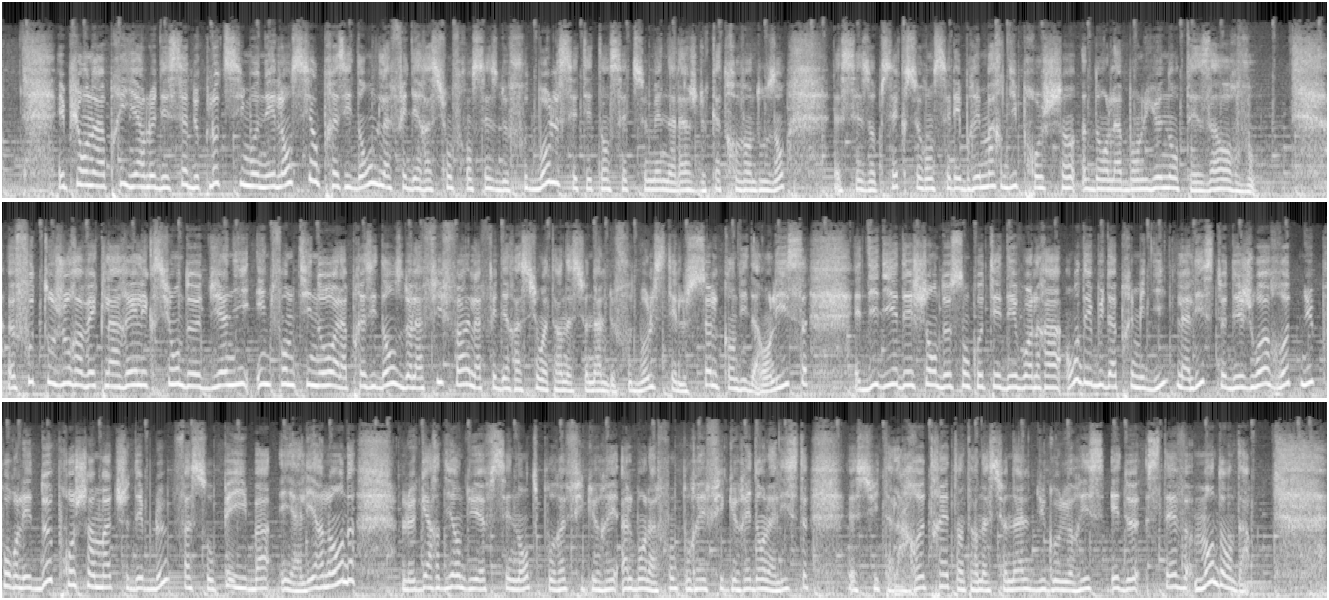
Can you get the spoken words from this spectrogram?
Et puis on a appris hier le décès de Claude Simonet, l'ancien président de la Fédération française de football. C'était en cette semaine à l'âge de 92 ans. Ces obsèques seront célébrées mardi prochain dans la banlieue nantaise à Orvaux. Foot toujours avec la réélection de Gianni Infantino à la présidence de la FIFA, la Fédération internationale de football. C'était le seul candidat en lice. Didier Deschamps, de son côté, dévoilera en début d'après-midi la liste des joueurs retenus pour les deux prochains matchs des Bleus face aux Pays-Bas et à l'Irlande. Le gardien du FC Nantes pourrait figurer, Alban Lafont pourrait figurer dans la liste suite à la retraite internationale du Lloris et de Steve Mandanda.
